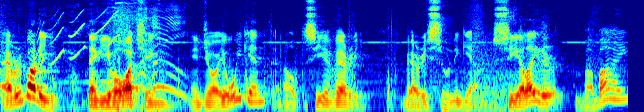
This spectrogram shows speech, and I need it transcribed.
Everybody, thank you for watching. Enjoy your weekend and hope to see you very, very soon again. See you later. Bye-bye.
